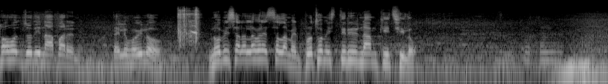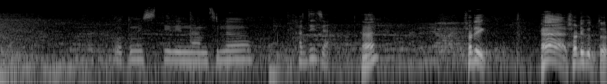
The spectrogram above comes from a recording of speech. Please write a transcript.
সহজ যদি না পারেন তাইলে হইল। নবী সাল্লাহ সাল্লামের প্রথম স্ত্রীর নাম কি ছিল? প্রথম প্রথম স্ত্রীর নাম ছিল খাদিজা। হ্যাঁ? সঠিক। হ্যাঁ সঠিক উত্তর।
